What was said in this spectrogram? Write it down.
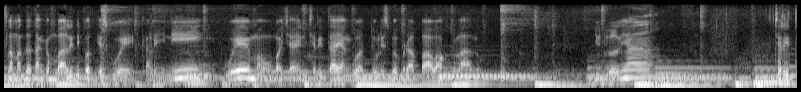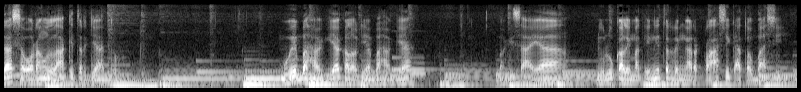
selamat datang kembali di podcast gue. Kali ini gue mau bacain cerita yang gue tulis beberapa waktu lalu. Judulnya Cerita seorang lelaki terjatuh. Gue bahagia kalau dia bahagia. Bagi saya, dulu kalimat ini terdengar klasik atau basi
